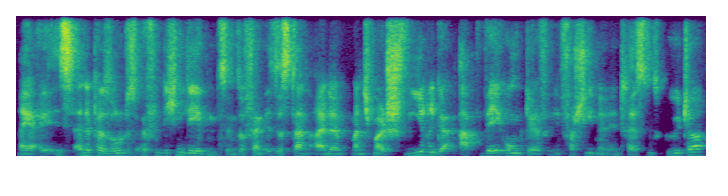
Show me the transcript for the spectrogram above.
Naja, er ist eine Person des öffentlichen Lebens. Insofern ist es dann eine manchmal schwierige Abwägung der verschiedenen Interessensgüter.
